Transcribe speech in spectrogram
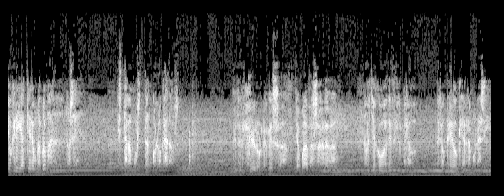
Yo creía que era una broma, no sé. Estábamos tan colocados. ¿Qué le dijeron en esa llamada sagrada? No llegó a decírmelo, pero creo que a Ramona sí.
